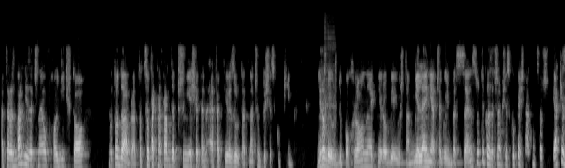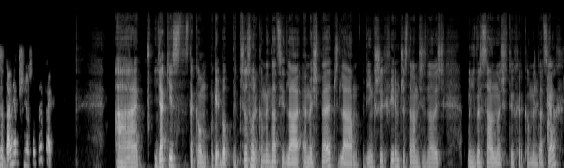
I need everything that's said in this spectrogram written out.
a coraz bardziej zaczynają wchodzić w to, no to dobra, to co tak naprawdę przyniesie ten efekt i rezultat, na czym tu się skupimy. Nie robię już dupochronek, nie robię już tam mielenia czegoś bez sensu, tylko zaczynam się skupiać na tym, co, jakie zadania przyniosą te efekty. A jak jest z taką, okej, okay, bo czy to są rekomendacje dla MŚP, czy dla większych firm, czy staramy się znaleźć uniwersalność w tych rekomendacjach?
